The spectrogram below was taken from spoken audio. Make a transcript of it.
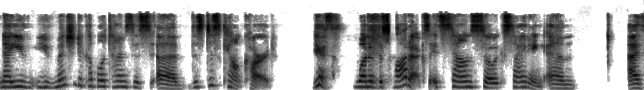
now you've you've mentioned a couple of times this uh, this discount card. Yes. One of the products. It sounds so exciting. Um, I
